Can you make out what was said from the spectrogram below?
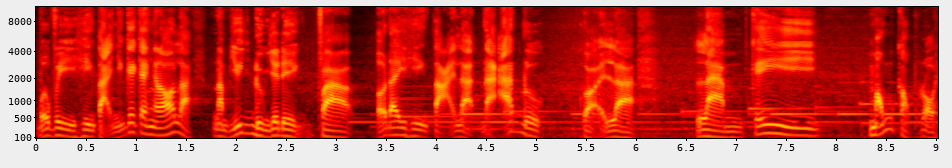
Bởi vì hiện tại những cái căn đó là nằm dưới đường dây điện Và ở đây hiện tại là đã được gọi là làm cái móng cọc rồi.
